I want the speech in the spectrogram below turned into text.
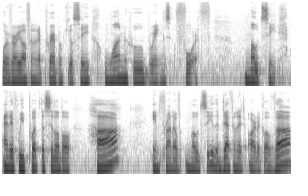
or very often in a prayer book you'll see, one who brings forth. Motzi. And if we put the syllable ha in front of motzi, the definite article the,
